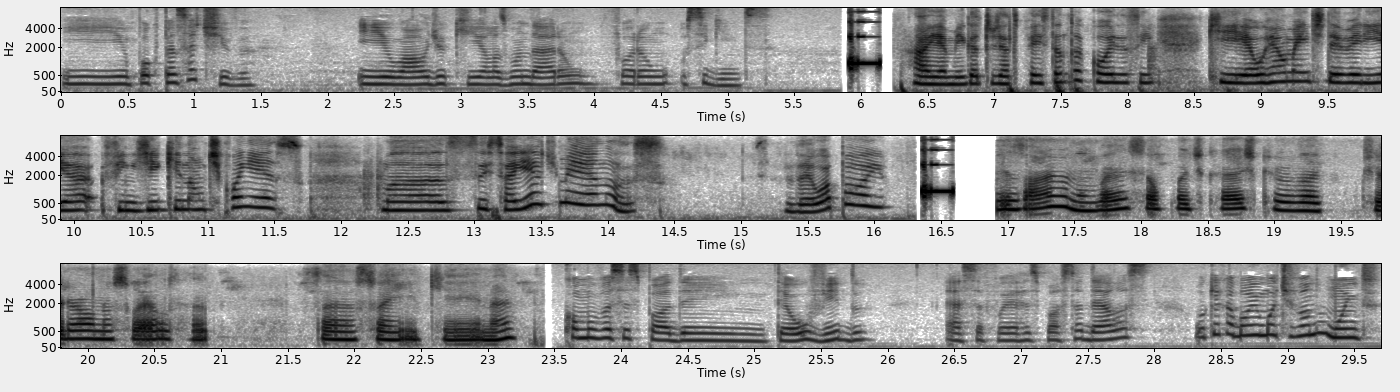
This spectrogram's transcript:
e um pouco pensativa. E o áudio que elas mandaram foram os seguintes. Ai, amiga, tu já fez tanta coisa assim que eu realmente deveria fingir que não te conheço. Mas isso aí é de menos. Eu apoio. Design não vai ser o podcast que vai tirar o nosso elo, sabe? Isso aí que, né? Como vocês podem ter ouvido, essa foi a resposta delas, o que acabou me motivando muito,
